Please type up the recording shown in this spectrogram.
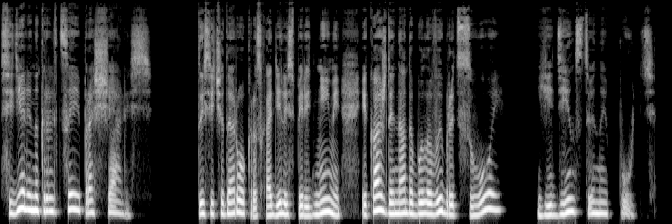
сидели на крыльце и прощались. Тысячи дорог расходились перед ними, и каждой надо было выбрать свой единственный путь.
